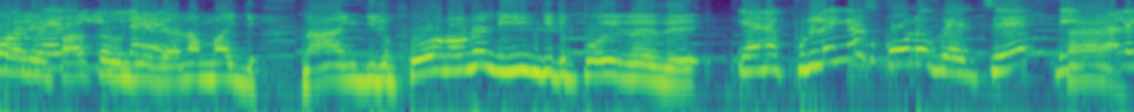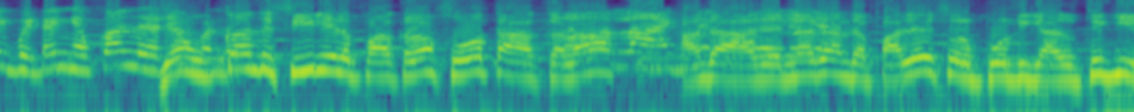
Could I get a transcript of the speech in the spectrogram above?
வேலையை வேலை பார்க்க. வேண்டியது நம்ம நான் இங்கிட்டு போனோம்னா நீ இங்கிட்டு போயிடுறது. எனக்கு பிள்ளைங்க ஸ்கூலுக்கு போயிருச்சு. நீ வேலைக்கு போயிட்டா இங்க உட்கார்ந்து ஏன்? உட்கார்ந்து சீரியலை பார்க்கலாம் சோத்த ஆக்கலாம். அந்த அது என்னது அந்த பழைய சோறு போட்டிக்கு அது தூக்கி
